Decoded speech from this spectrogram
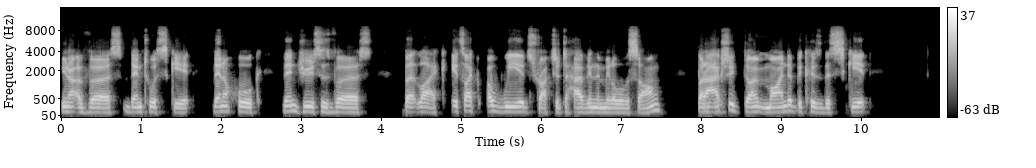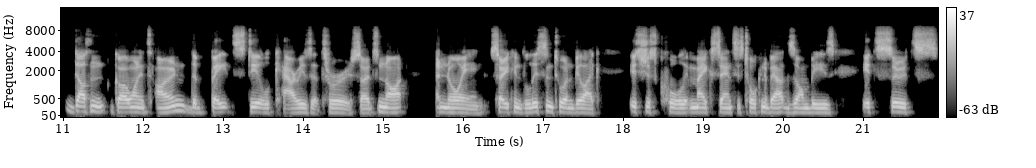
you know a verse, then to a skit, then a hook, then Juice's verse. But like it's like a weird structure to have in the middle of a song. But I Mhm. actually don't mind it because the skit doesn't go on its own. The beat still carries it through, so it's not annoying. So you can listen to it and be like, it's just cool. It makes sense. It's talking about zombies. It suits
